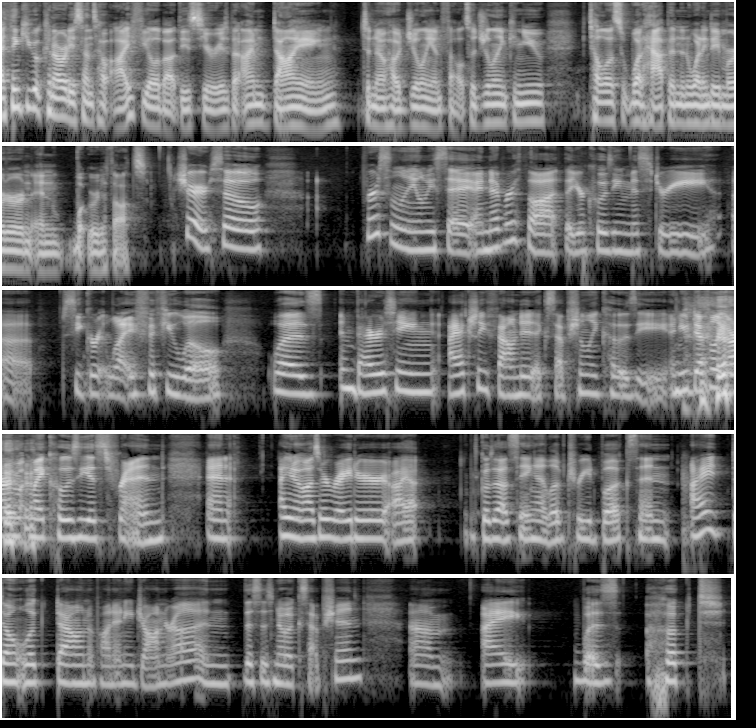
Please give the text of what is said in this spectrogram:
I think you can already sense how I feel about these series, but I'm dying to know how Jillian felt. So Jillian, can you tell us what happened in Wedding Day Murder and, and what were your thoughts? Sure. So, personally, let me say, I never thought that your cozy mystery uh, secret life, if you will, was embarrassing. I actually found it exceptionally cozy, and you definitely are my coziest friend. And I, you know, as a writer, I it goes without saying I love to read books, and I don't look down upon any genre, and this is no exception. Um, I was hooked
